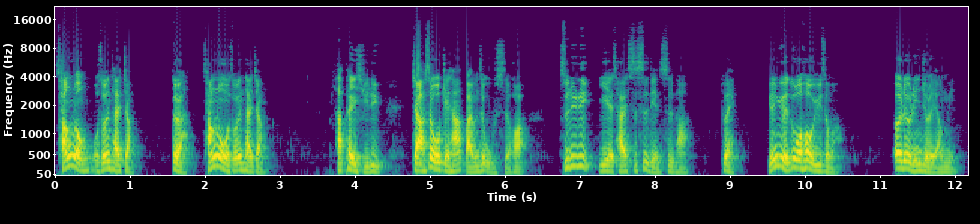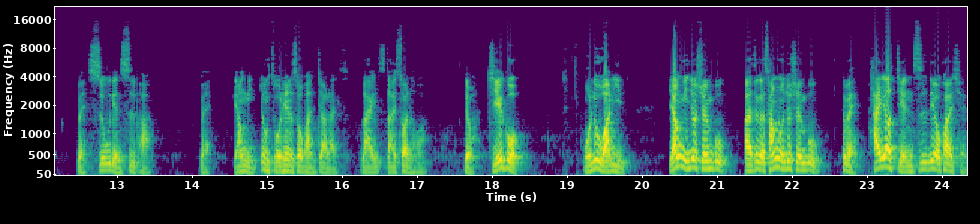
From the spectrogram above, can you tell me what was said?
长荣我昨天才讲，对吧？长荣我昨天才讲，它配息率，假设我给它百分之五十的话，殖利率也才十四点四趴，对，远远落后于什么？二六零九的阳明，对，十五点四趴。杨敏用昨天的收盘价来来来算的话，对吧？结果我录完影，杨敏就宣布啊，这个长荣就宣布，对不对？还要减资六块钱，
